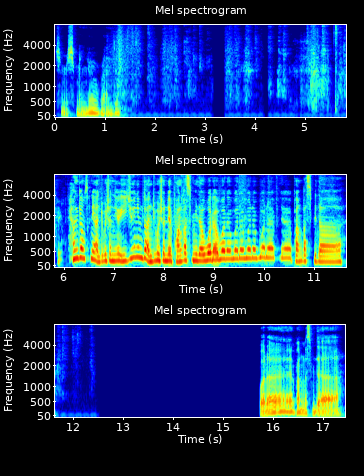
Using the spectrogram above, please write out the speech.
잠시만요. 이거 안 돼. 한경선이 안 주무셨네요. 이주님도 안 주무셨네요. 반갑습니다. 와라 와라 와라 와라 와라 야 반갑습니다. 와라 반갑습니다.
